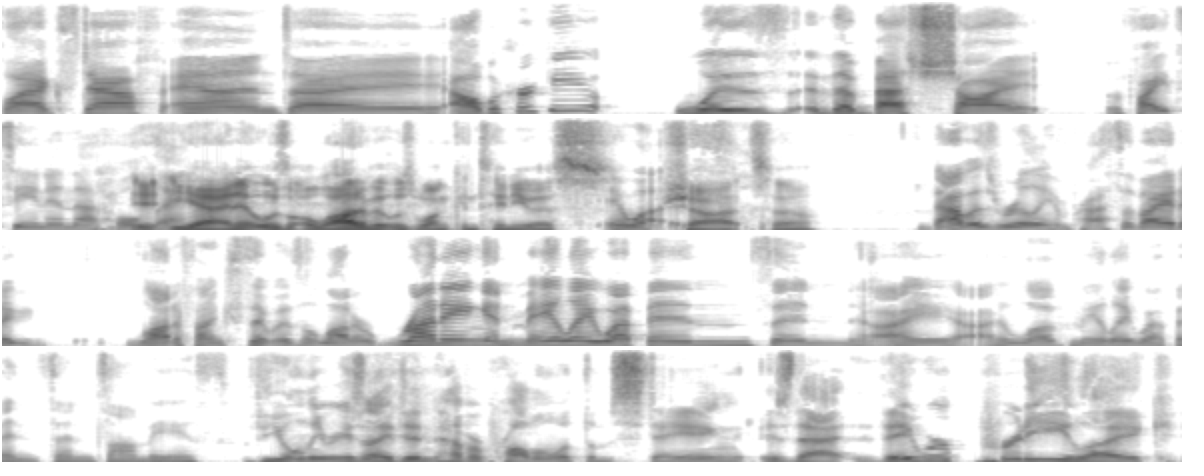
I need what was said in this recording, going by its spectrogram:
Flagstaff and uh, Albuquerque was the best shot fight scene in that whole It- thing. yeah, and it was a lot of it was one continuous It was. shot. So that was really impressive. I had a lot of fun because it was a lot of running and melee weapons, and I I love melee weapons and zombies. The only reason I didn't have a problem with them staying is that they were pretty like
